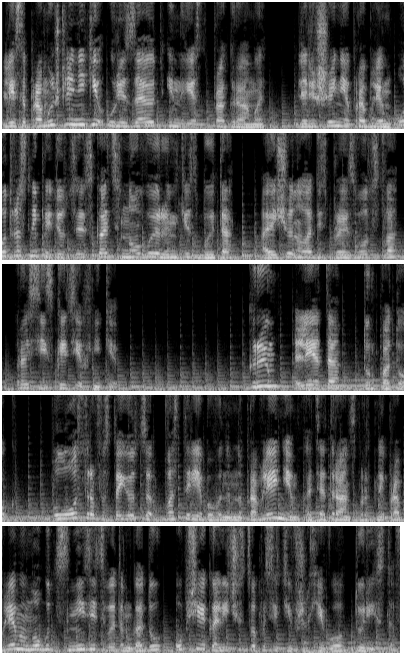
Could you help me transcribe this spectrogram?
Лесопромышленники урезают инвестпрограммы. Для решения проблем отрасли придется искать новые рынки сбыта, а еще наладить производство российской техники. Крым, лето, турпоток. Полуостров остается востребованным направлением, хотя транспортные проблемы могут снизить в этом году общее количество посетивших его туристов.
